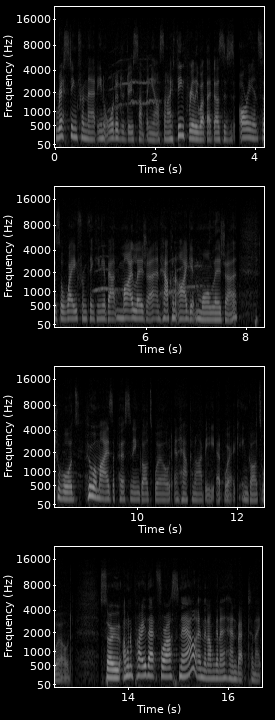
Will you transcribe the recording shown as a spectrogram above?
resting from that in order to do something else. And I think really what that does is it orients us away from thinking about my leisure and how can I get more leisure towards who am I as a person in God's world and how can I be at work in God's world. So I'm going to pray that for us now and then I'm going to hand back to Nate.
